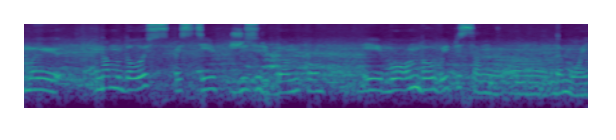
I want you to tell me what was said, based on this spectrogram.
мы, нам удалось спасти жизнь ребенку. И он был выписан э, домой.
